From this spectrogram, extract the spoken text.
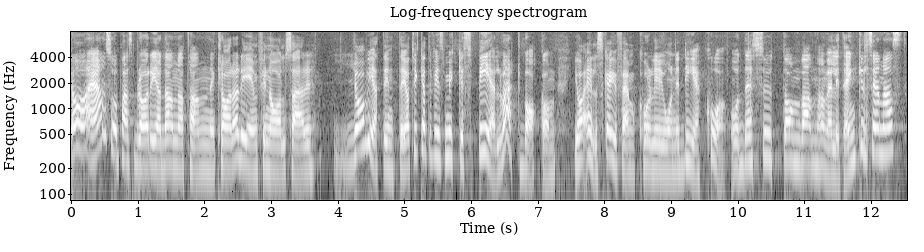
Ja, är han så pass bra redan att han klarar det i en final så här? Jag vet inte. Jag tycker att det finns mycket spelvärt bakom. Jag älskar ju fem Corleone DK och dessutom vann han väldigt enkelt senast.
